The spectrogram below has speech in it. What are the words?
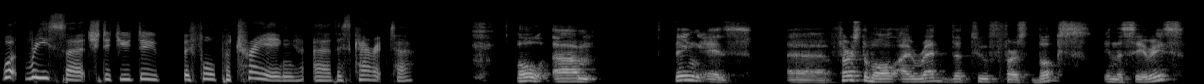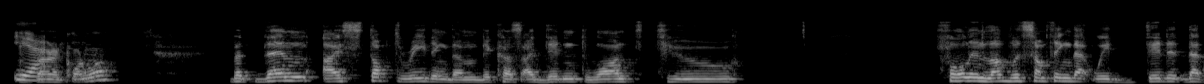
What research did you do before portraying uh, this character? oh um thing is uh first of all i read the two first books in the series Yeah. bernard cornwell but then i stopped reading them because i didn't want to fall in love with something that we did it that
